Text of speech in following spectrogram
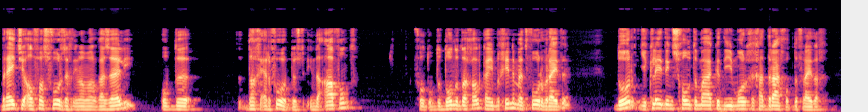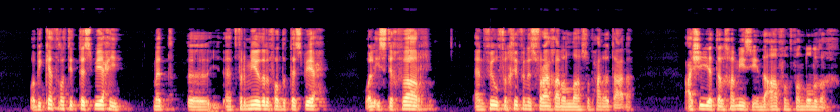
bereid je alvast voor, zegt imam al-Ghazali, op de dag ervoor. Dus in de avond, bijvoorbeeld op de donderdag al, kan je beginnen met voorbereiden. Door je kleding schoon te maken die je morgen gaat dragen op de vrijdag. وبكثرة التسبيح met uh, het vermeerderen van de tasbih. istighfar en veel vergiffenis vragen aan Allah subhanahu wa ta'ala. Ashiyat al-Khamisi in de avond van donderdag.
